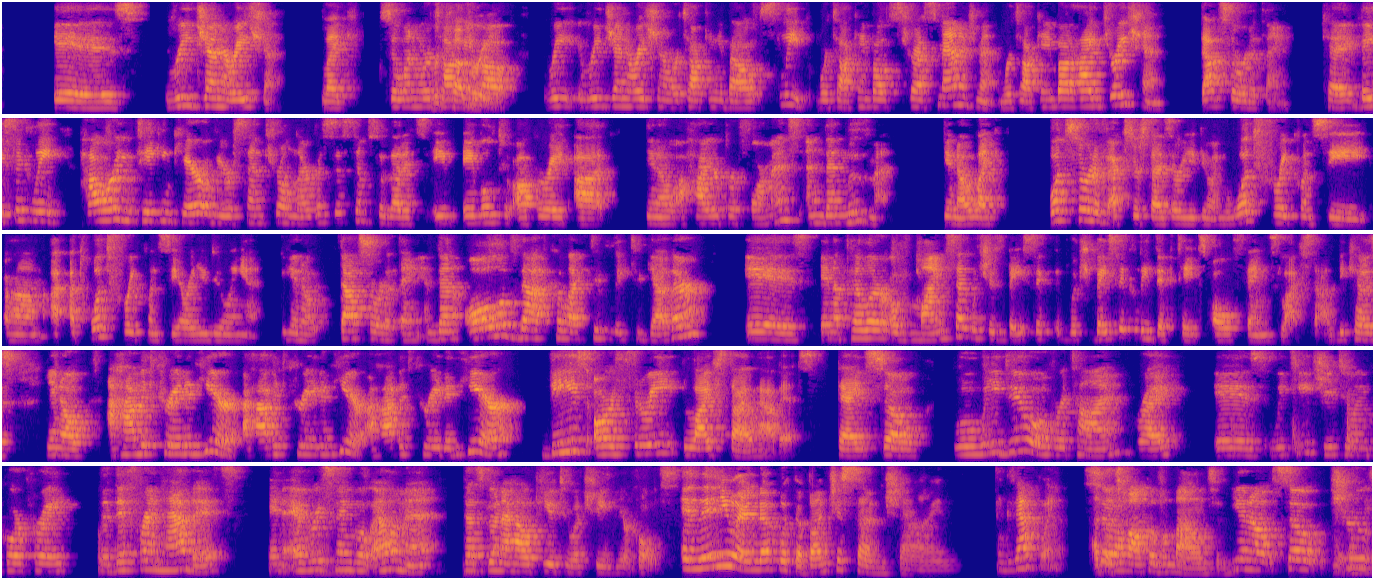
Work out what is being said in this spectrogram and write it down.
is regeneration. Like, so when we're Recovery. talking about re- regeneration, we're talking about sleep, we're talking about stress management, we're talking about hydration, that sort of thing. Okay. Basically, how are you taking care of your central nervous system so that it's a- able to operate at, you know, a higher performance and then movement? You know, like what sort of exercise are you doing? What frequency, um, at what frequency are you doing it? You know, that sort of thing. And then all of that collectively together is in a pillar of mindset, which is basic, which basically dictates all things lifestyle. Because, you know, a habit created here, a habit created here, a habit created here. These are three lifestyle habits. Okay. So what we do over time, right, is we teach you to incorporate the different habits in every single element that's going to help you to achieve your goals. And then you end up with a bunch of sunshine. Exactly. At so, the top of a mountain. You know, so true.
